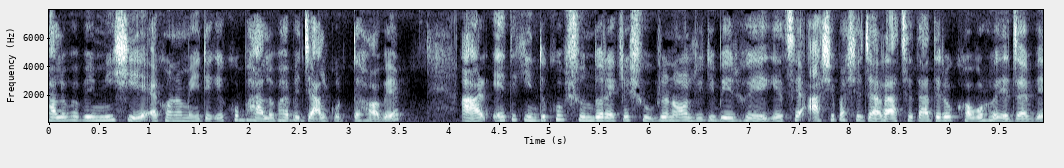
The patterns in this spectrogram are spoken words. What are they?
ভালোভাবে মিশিয়ে এখন আমি এটাকে খুব ভালোভাবে জাল করতে হবে। আর এতে কিন্তু খুব সুন্দর একটা সুগ্রান অলরেডি বের হয়ে গেছে। আশেপাশে যারা আছে তাদেরও খবর হয়ে যাবে।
